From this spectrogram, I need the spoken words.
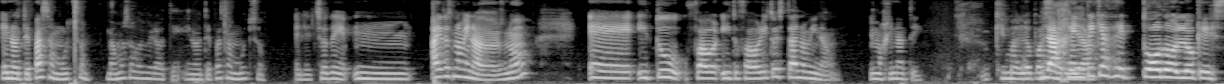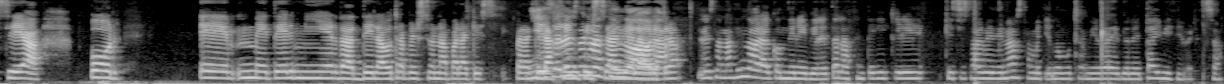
En No te pasa mucho. Vamos a volver a OT. En No te pasa mucho. El hecho de. mm, hay dos nominados, ¿no? Eh, y, tú, favor- y tu favorito está nominado. Imagínate. Qué mal lo La gente que hace todo lo que sea por eh, meter mierda de la otra persona para que, para que la gente están salve haciendo a la ahora. otra. Lo están haciendo ahora con Dina y Violeta. La gente que quiere que se salve de una está metiendo mucha mierda de Violeta y viceversa.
